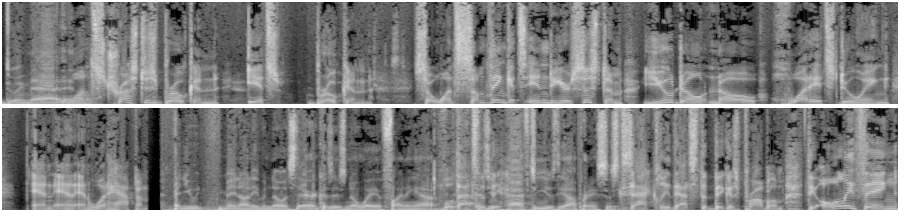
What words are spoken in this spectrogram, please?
doing that. Once trust is broken, it's broken. So once something gets into your system, you don't know what it's doing and, and, and what happened. And you may not even know it's there because there's no way of finding out. Well, that's because you have to use the operating system. Exactly. That's the biggest problem. The only thing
